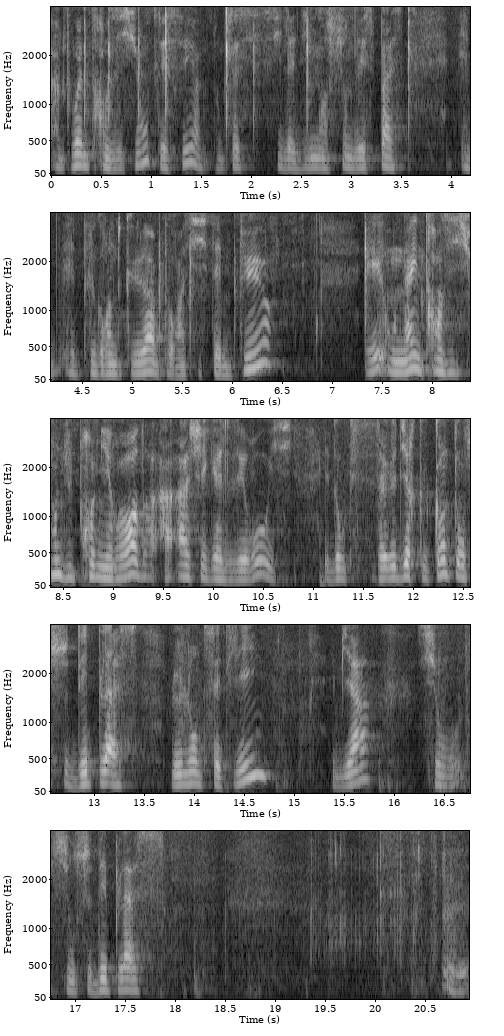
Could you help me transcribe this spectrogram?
un point de transition, TC, donc ça, si la dimension de l'espace est plus grande que 1 pour un système pur, et on a une transition du premier ordre à h égale 0 ici. Et donc ça veut dire que quand on se déplace le long de cette ligne, eh bien, si on, si on se déplace euh,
